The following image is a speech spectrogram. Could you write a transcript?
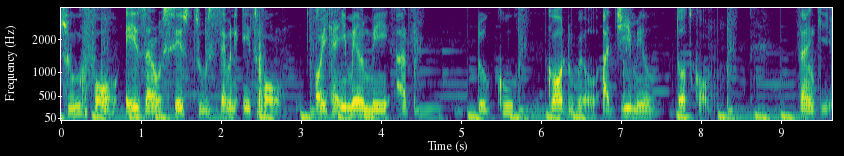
two four eight zero six two seven eight four, or you can email me at dokugodwill at gmail.com. Thank you.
